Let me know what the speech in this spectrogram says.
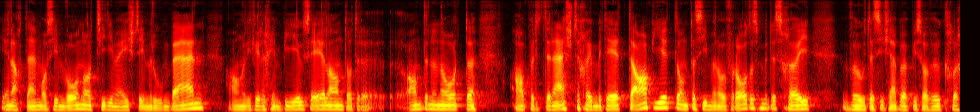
je nachdem, wo sie im Wohnort sind, die meisten im Raum Bern, andere vielleicht im Biel, oder anderen Orten. Aber den Rest können wir dort anbieten und da sind wir auch froh, dass wir das können, weil das ist eben etwas, was wirklich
